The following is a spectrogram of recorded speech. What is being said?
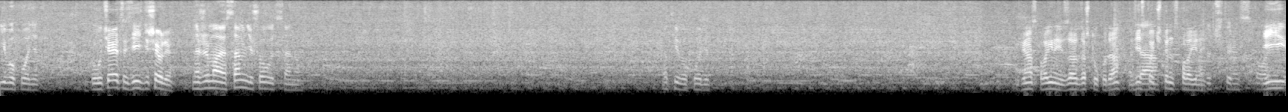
и выходит. Получается здесь дешевле. Нажимаю самую дешевую цену. Вот и выходит. 12,5 за, за штуку, да? А здесь да. стоит 14,5. А тут 14,5. И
